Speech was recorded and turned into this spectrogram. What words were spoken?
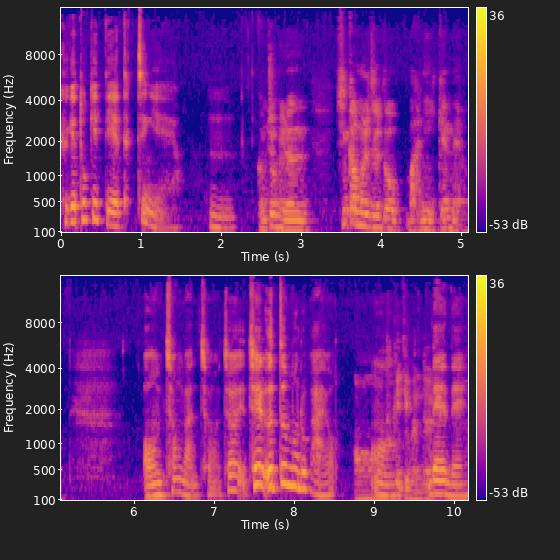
그게 토끼띠의 특징이에요. 음. 그럼 좀 이런 신가물들도 많이 있겠네요. 엄청 많죠. 저 제일 으뜸으로 봐요. 어, 어. 토끼띠 분들. 네네.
